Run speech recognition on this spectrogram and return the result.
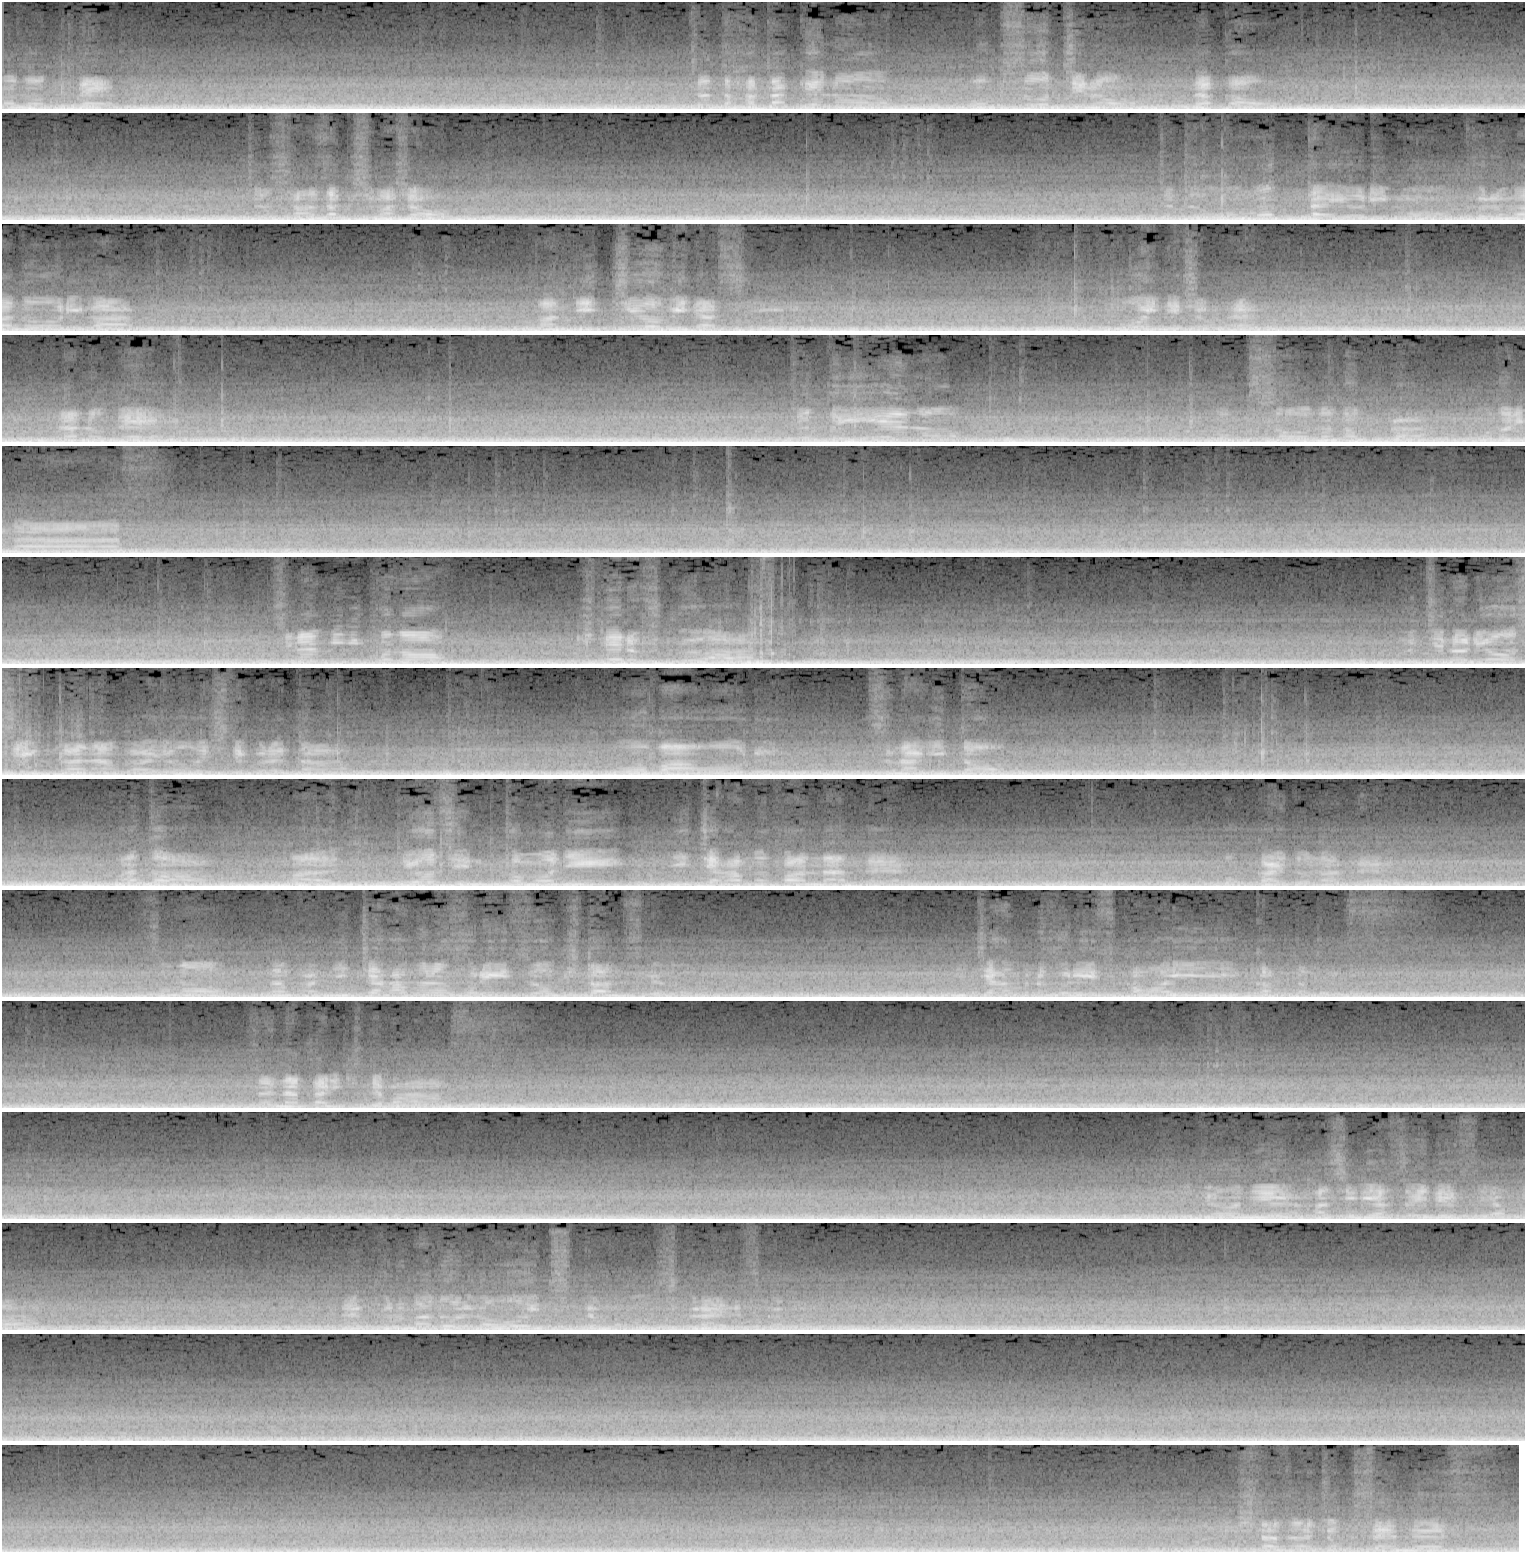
戻ってちょっと畑の牧草地の中をちょっと散策しましょう。ちょっと思ったよりも車通りがまあ日曜日だし多いんでしょうね。なので草のどっか戻ります。ちなみにこの着てる服はうちの両親がなんか用意してくれたオーバーオールつなぎとあとはまあ両親ともに日ハムファンなんで海道なんでそのなんか日ハムのフリースを着たんですけど日ハムのフリース可愛かったです。それ中に着てます。非常に走りやすいです。やっぱ、ね、車通りが多いっつっても少ないですから。もうひたすら直線です。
